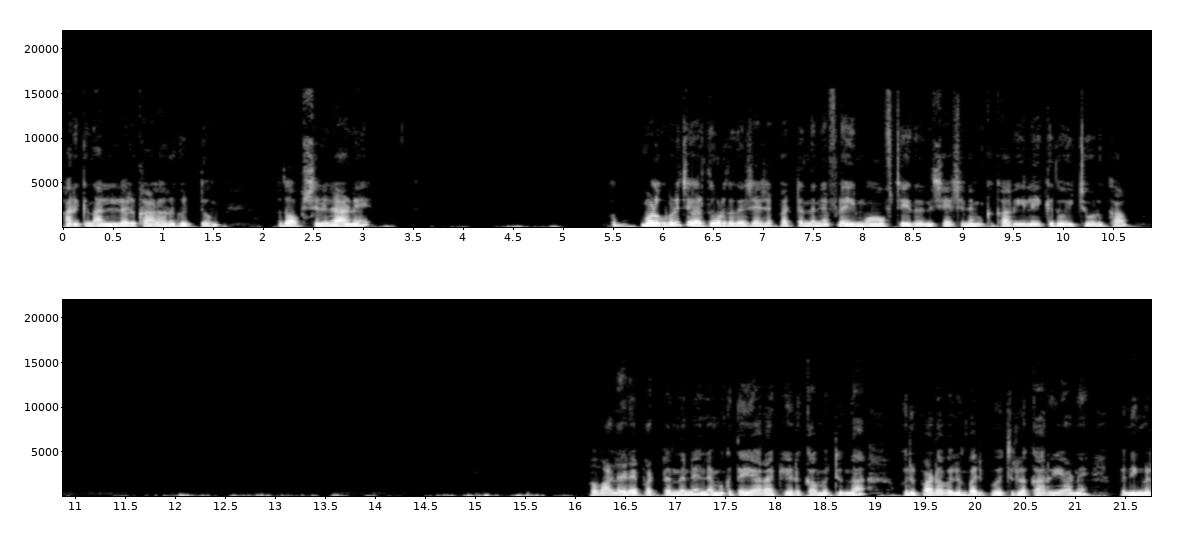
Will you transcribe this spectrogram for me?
കറിക്ക് നല്ലൊരു കളറ് കിട്ടും. അത് ഓപ്ഷനിലാണ്. മുളക് പൊടി ചേർത്ത് കൊടുത്തതിന് ശേഷം പെട്ടെന്ന് തന്നെ ഫ്ലെയിം ഓഫ് ചെയ്തതിന് ശേഷം നമുക്ക് കറിയിലേക്ക് ഇത് ഒഴിച്ചു കൊടുക്കാം. അപ്പോൾ വളരെ പെട്ടെന്ന് തന്നെ നമുക്ക് തയ്യാറാക്കി എടുക്കാൻ പറ്റുന്ന ഒരു പടവലും പരിപ്പ് വെച്ചിട്ടുള്ള കറിയാണ്. അപ്പോൾ നിങ്ങൾ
